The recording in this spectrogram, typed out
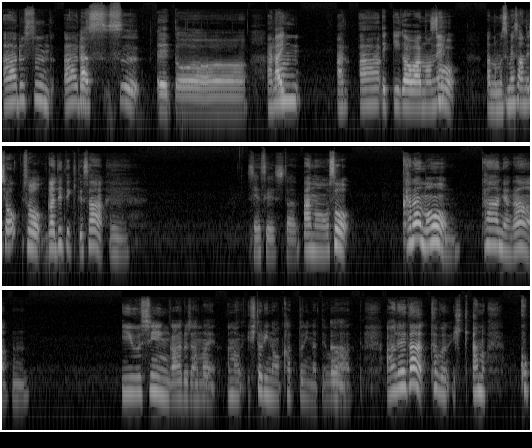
R スン R あすえっ、とアランああ敵側のねそう。あの娘さんでしょ、そうが出てきてさうん、先制した、あのそう。からうの、ん。ターニャがうん、言うシーンがあるじゃなあいあの一人のカットになってん。わーって、あれが多分ひあのこ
